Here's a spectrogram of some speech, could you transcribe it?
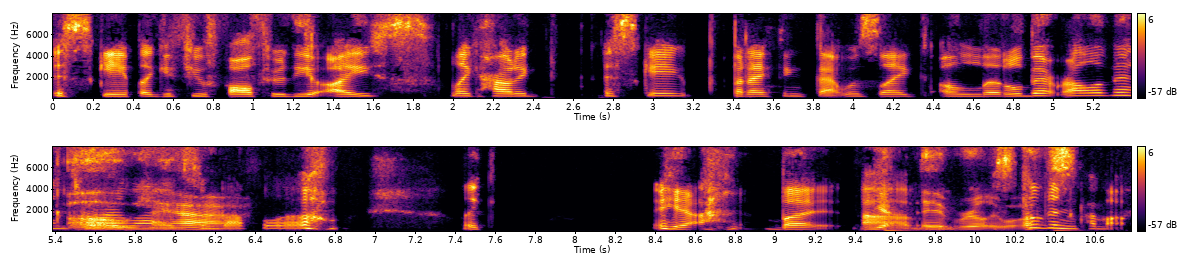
escape. Like if you fall through the ice, like how to escape. But I think that was like a little bit relevant to our Oh, lives yeah. in Buffalo. like, yeah, but um, Yeah, it really still was. didn't come up.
